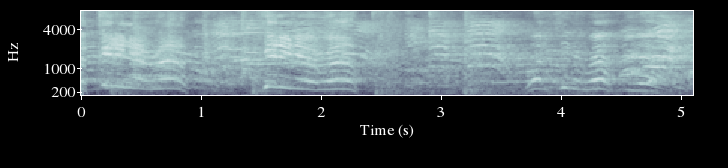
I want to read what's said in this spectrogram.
Get in there, Ralph! Get in there, Ralph! What to see the Ralph do that?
